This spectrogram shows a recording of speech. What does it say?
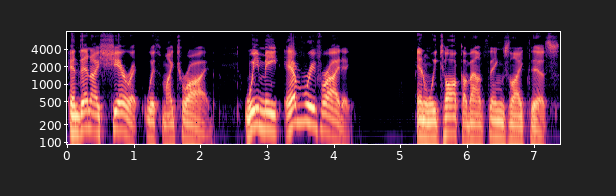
and then I share it with my tribe. We meet every Friday, and we talk about things like this.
